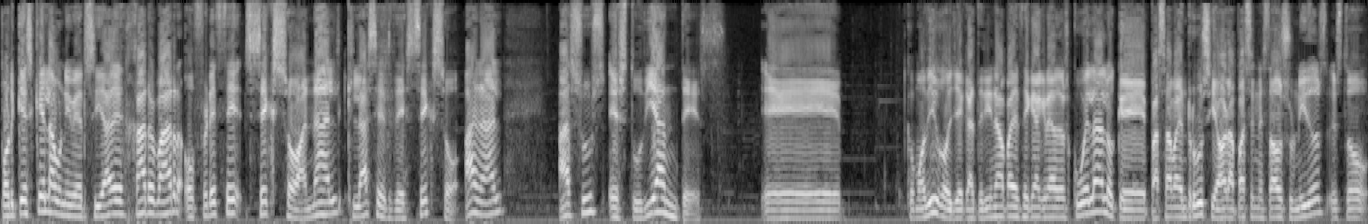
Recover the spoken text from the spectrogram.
Porque es que la Universidad de Harvard ofrece sexo anal, clases de sexo anal, a sus estudiantes. Eh, como digo, Yekaterina parece que ha creado escuela, lo que pasaba en Rusia ahora pasa en Estados Unidos. Esto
